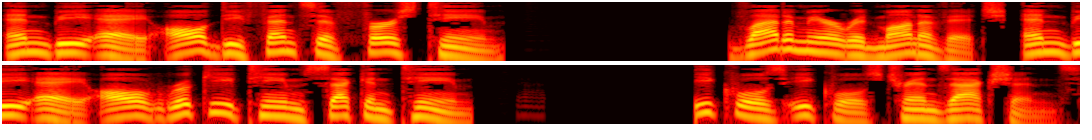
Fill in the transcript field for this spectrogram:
NBA All-Defensive First Team. Vladimir Radmanovich, NBA All-Rookie Team Second Team Transactions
